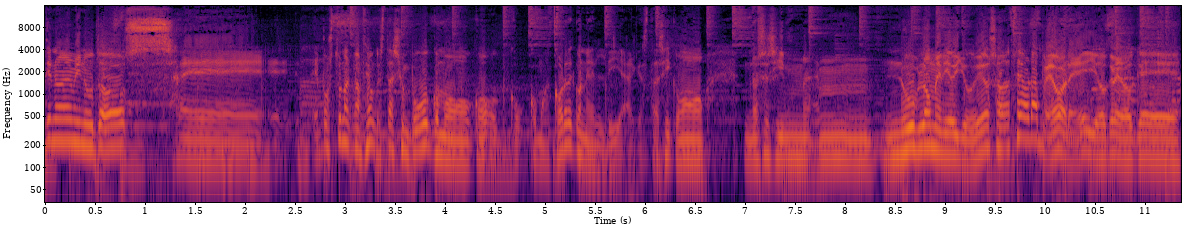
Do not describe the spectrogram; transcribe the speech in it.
29 minutos. eh, he puesto una canción que está así un poco como, co- co- como, acorde con el día, que está así como, no sé si mm, mm, nublo, medio lluvioso. Hace ahora peor, ¿eh? Yo creo que,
